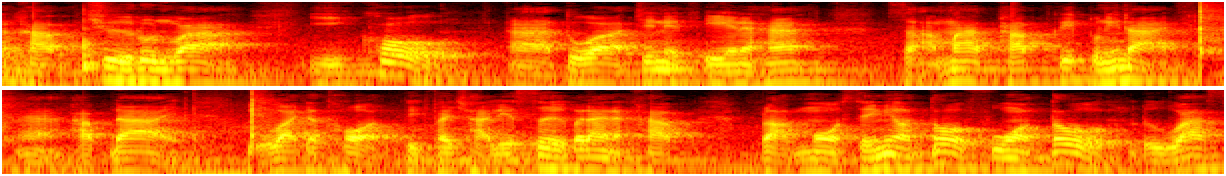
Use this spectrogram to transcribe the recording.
นะครับ ชื่อรุ่นว่า Eco อ่าตัว Genet A นะฮะ สามารถพับคลิปตัวนี้ได้อ่าพับได้ หรือว่าจะถอดติดไฟฉายเลเซอร์ก็ได้นะครับ ปรับโหมดเซมิออโต้ฟูลออโต้หรือว่าเซ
